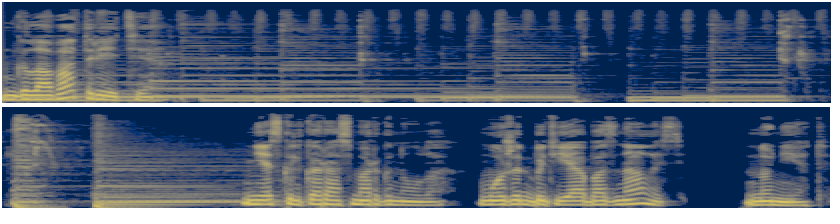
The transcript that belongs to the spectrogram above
Глава третья. Несколько раз моргнула. Может быть, я обозналась? Но нет.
